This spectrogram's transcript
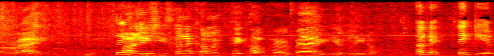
All right. Thank Probably you. she's gonna come and pick up her bag yeah, later. Okay, thank you.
